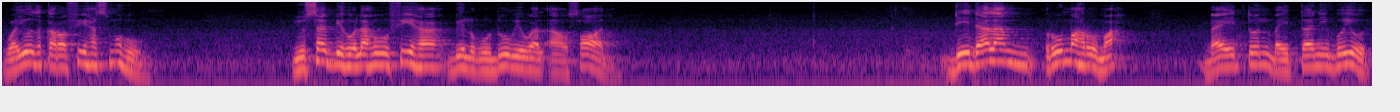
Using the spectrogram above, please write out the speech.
wa yudhkara fiha ismuhu. Yusabbihu lahu fiha bil ghuduwi wal asad. Di dalam rumah-rumah baitun baitani buyut.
